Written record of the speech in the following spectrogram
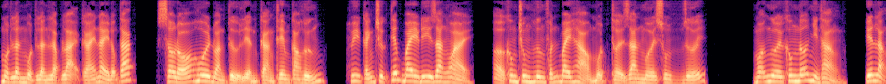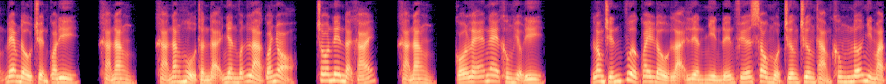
một lần một lần lặp lại cái này động tác, sau đó hôi đoàn tử liền càng thêm cao hứng, huy cánh trực tiếp bay đi ra ngoài, ở không trung hương phấn bay hảo một thời gian mới xuống dưới. Mọi người không nỡ nhìn thẳng, yên lặng đem đầu chuyển qua đi, khả năng, khả năng hổ thần đại nhân vẫn là quá nhỏ, cho nên đại khái, khả năng, có lẽ nghe không hiểu đi. Long chiến vừa quay đầu lại liền nhìn đến phía sau một trương trương thảm không nỡ nhìn mặt,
